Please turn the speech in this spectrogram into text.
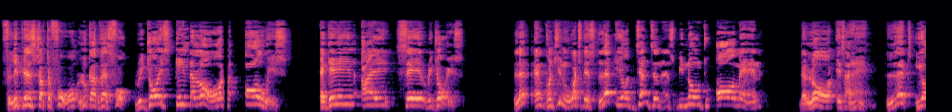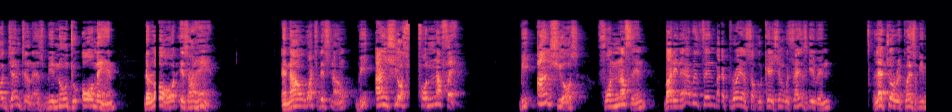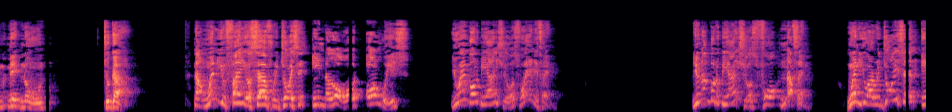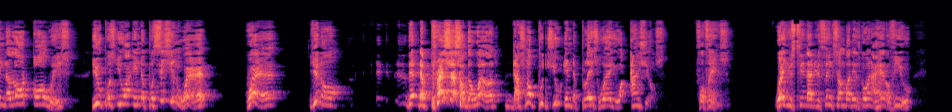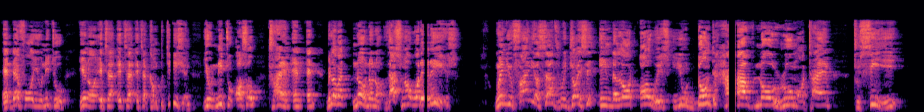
Philippians chapter 4, look at verse 4. Rejoice in the Lord always. Again, I say rejoice. Let and continue, watch this. Let your gentleness be known to all men. The Lord is at hand. Let your gentleness be known to all men. The Lord is at hand. And now, watch this now. Be anxious for nothing. Be anxious for nothing, but in everything by prayer and supplication with thanksgiving, let your requests be made known to God. Now, when you find yourself rejoicing in the Lord always, you ain't going to be anxious for anything. You're not going to be anxious for nothing. When you are rejoicing in the Lord always, you you are in the position where where you know the, the pressures of the world does not put you in the place where you are anxious for things. Where you see that you think somebody is going ahead of you, and therefore you need to, you know, it's a it's a it's a competition. You need to also try and and, and beloved, no, no, no, that's not what it is. When you find yourself rejoicing in the Lord always, you don't have no room or time to see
